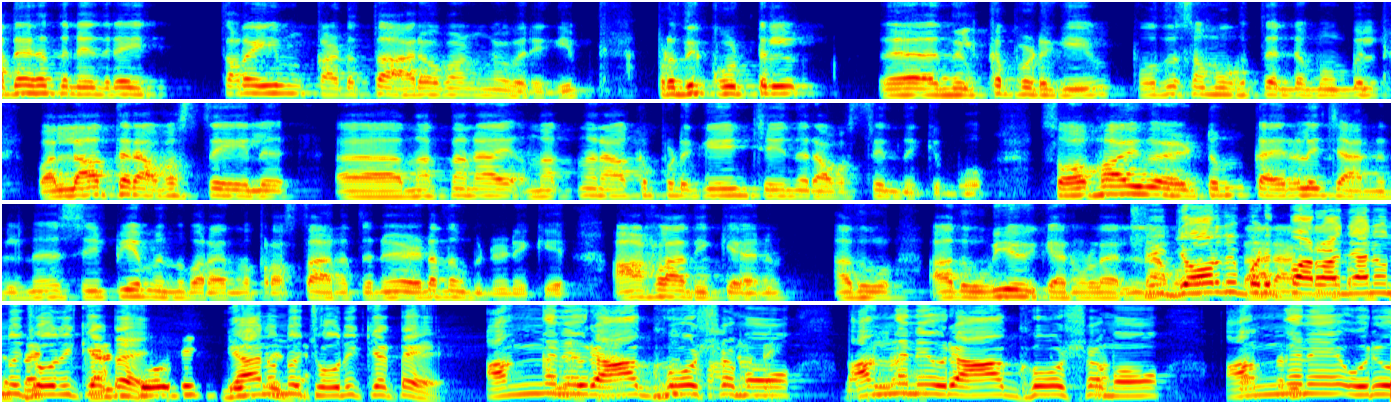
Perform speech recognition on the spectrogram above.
അദ്ദേഹത്തിനെതിരെ ഇത്രയും കടുത്ത ആരോപണങ്ങൾ വരികയും പ്രതിക്കൂട്ടിൽ നിൽക്കപ്പെടുകയും പൊതുസമൂഹത്തിന്റെ മുമ്പിൽ വല്ലാത്തൊരവസ്ഥയിൽ നഗ്നനായി നഗ്നനാക്കപ്പെടുകയും ചെയ്യുന്ന ഒരു അവസ്ഥയിൽ നിൽക്കുമ്പോൾ സ്വാഭാവികമായിട്ടും കൈരളി ചാനലിന് സി പി എം എന്ന് പറയുന്ന പ്രസ്ഥാനത്തിന് ഇടതു മുന്നണിക്ക് ആഹ്ലാദിക്കാനും അത് അത് ഉപയോഗിക്കാനുള്ള എല്ലാ ജോർജ് പടിപ്പാറ ഞാനൊന്ന് ചോദിക്കട്ടെ. ഞാനൊന്ന് ചോദിക്കട്ടെ? അങ്ങനെ ഒരു ആഘോഷമോ അങ്ങനെ ഒരു ആഘോഷമോ അങ്ങനെ ഒരു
